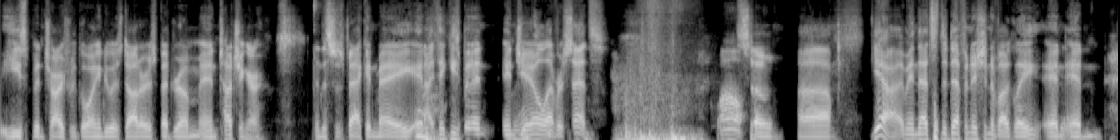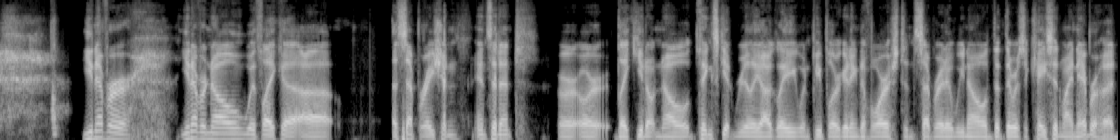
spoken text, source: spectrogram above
he's been charged with going into his daughter's bedroom and touching her and this was back in May and I think he's been in, in jail ever since. wow. So uh, yeah, I mean that's the definition of ugly, and and you never you never know with like a a, a separation incident. Or, or like you don't know things get really ugly when people are getting divorced and separated. We know that there was a case in my neighborhood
